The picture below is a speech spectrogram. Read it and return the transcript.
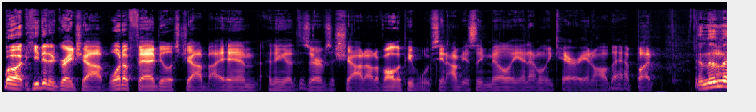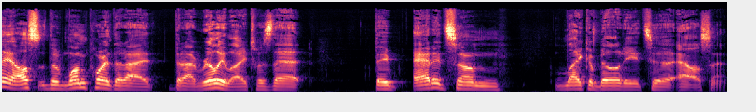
But he did a great job. What a fabulous job by him. I think that deserves a shout out of all the people we've seen. Obviously, Millie and Emily Carey and all that, but And then they also the one point that I that I really liked was that they added some likability to Alicent.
